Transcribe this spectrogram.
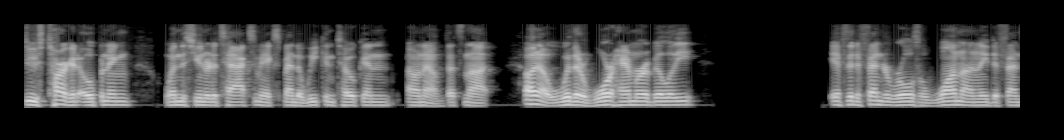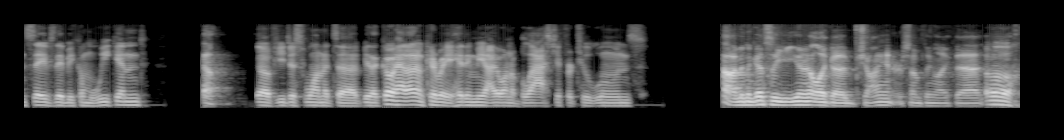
do target opening when this unit attacks. May expend a weakened token. Oh no, that's not. Oh no, with their Warhammer ability, if the defender rolls a one on any defense saves, they become weakened. Yeah. So if you just wanted to be like, go ahead, I don't care about you hitting me. I want to blast you for two wounds. Yeah, I mean, against a unit like a giant or something like that. Ugh.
